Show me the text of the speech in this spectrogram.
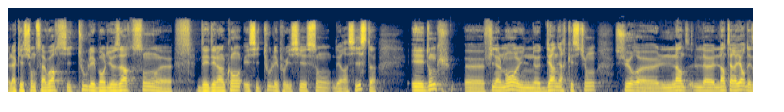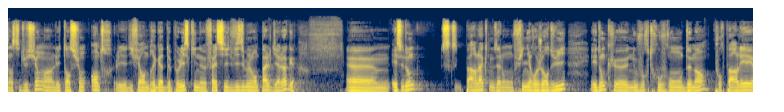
la question de savoir si tous les banlieusards sont des délinquants et si tous les policiers sont des racistes. Et donc, euh, finalement, une dernière question sur euh, l'intérieur des institutions, hein, les tensions entre les différentes brigades de police qui ne facilitent visiblement pas le dialogue. Euh, et c'est donc par là que nous allons finir aujourd'hui. Et donc, nous vous retrouverons demain pour parler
